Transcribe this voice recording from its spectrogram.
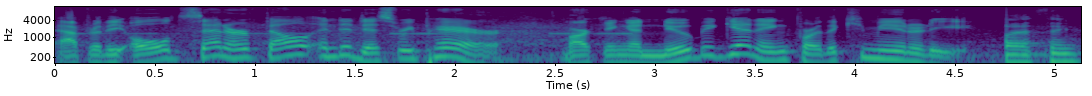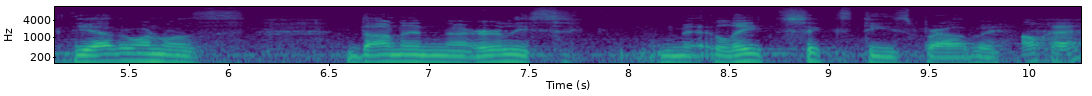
after the old center fell into disrepair, marking a new beginning for the community. I think the other one was done in the early, late 60s probably. Okay.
